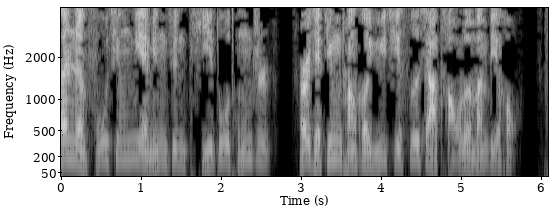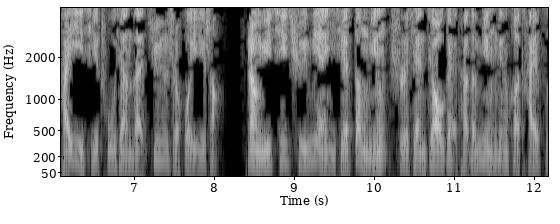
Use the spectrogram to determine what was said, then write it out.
担任福清灭明军提督同知。而且经常和于七私下讨论完毕后，才一起出现在军事会议上，让于七去念一些邓明事先交给他的命令和台词。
